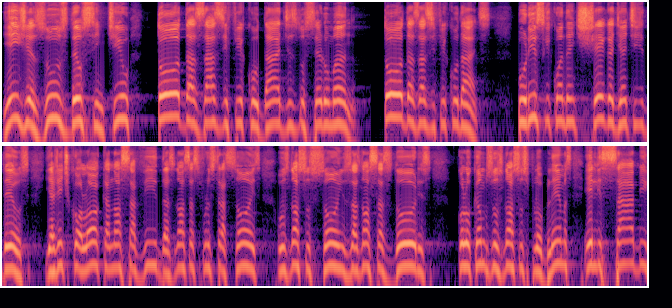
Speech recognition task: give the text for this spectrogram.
E em Jesus Deus sentiu todas as dificuldades do ser humano, todas as dificuldades. Por isso que quando a gente chega diante de Deus e a gente coloca a nossa vida, as nossas frustrações, os nossos sonhos, as nossas dores, colocamos os nossos problemas, Ele sabe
